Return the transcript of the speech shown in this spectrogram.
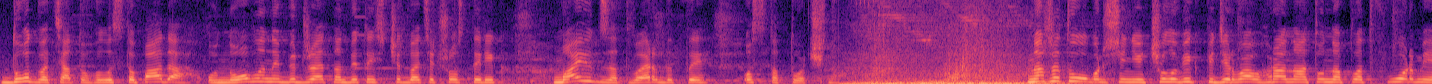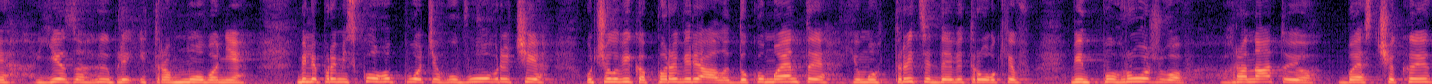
До 20 листопада оновлений бюджет на 2026 рік мають затвердити остаточно. На Житомирщині чоловік підірвав гранату на платформі. Є загиблі і травмовані. Біля приміського потягу в Овричі у чоловіка перевіряли документи. Йому 39 років. Він погрожував гранатою без чеки.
